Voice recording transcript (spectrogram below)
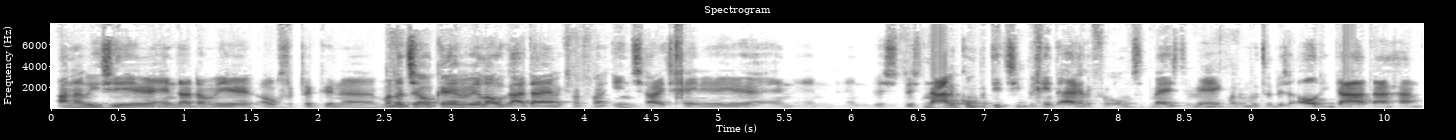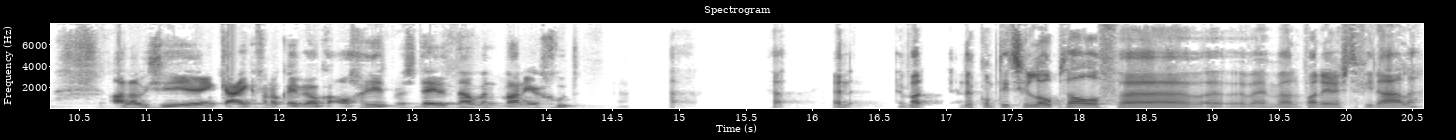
analyseren en daar dan weer over te kunnen. Want dat is ook, hè, we willen ook uiteindelijk soort van insights genereren. En, en, en dus, dus na de competitie begint eigenlijk voor ons het meeste werk. Want dan moeten we dus al die data gaan analyseren en kijken van oké, welke algoritmes deden het nou wanneer goed. Ja, en wat, de competitie loopt al of uh, en wanneer is de finale?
